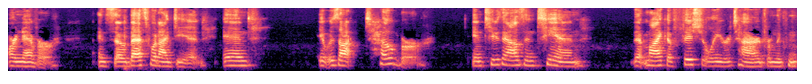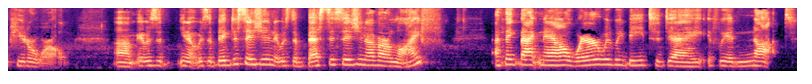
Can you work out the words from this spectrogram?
or never. And so that's what I did. And it was October in 2010 that Mike officially retired from the computer world. Um, it was a you know it was a big decision. It was the best decision of our life. I think back now, where would we be today if we had not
